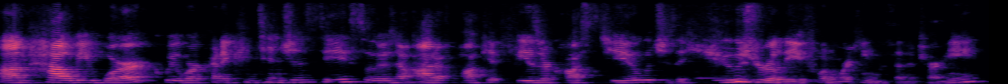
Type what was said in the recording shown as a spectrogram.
um, how we work. We work on a contingency, so there's no out of pocket fees or costs to you, which is a huge relief when working with an attorney.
